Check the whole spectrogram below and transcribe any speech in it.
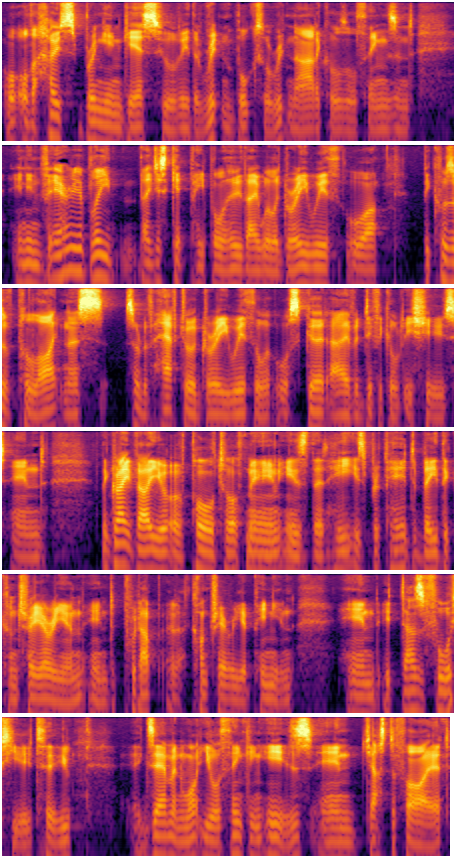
or, or the hosts bring in guests who have either written books or written articles or things, and and invariably they just get people who they will agree with, or because of politeness, sort of have to agree with or, or skirt over difficult issues. And the great value of Paul Twelfth Man is that he is prepared to be the contrarian and to put up a contrary opinion, and it does force you to examine what your thinking is and justify it.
